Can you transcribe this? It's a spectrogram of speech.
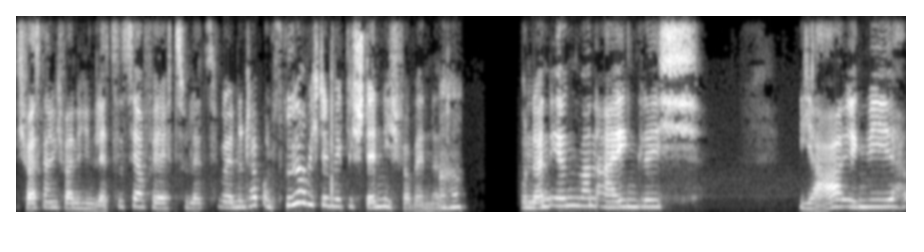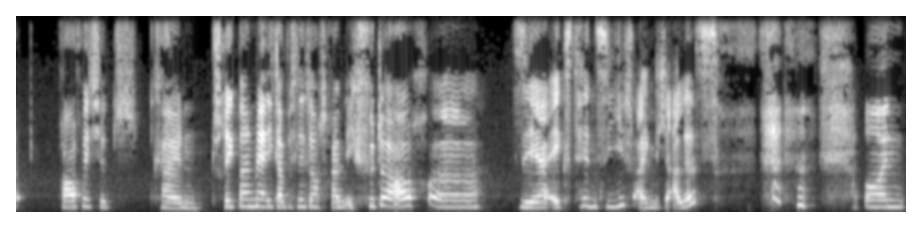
ich weiß gar nicht, wann ich ihn letztes Jahr vielleicht zuletzt verwendet habe. Und früher habe ich den wirklich ständig verwendet. Mhm. Und dann irgendwann eigentlich, ja, irgendwie brauche ich jetzt kein Schrägband mehr. Ich glaube, es liegt auch dran, ich fütter auch äh, sehr extensiv eigentlich alles. und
